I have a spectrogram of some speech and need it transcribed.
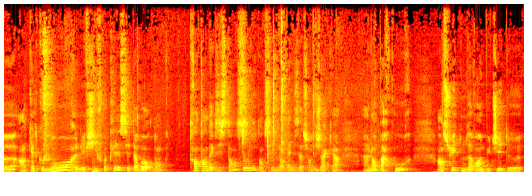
en quelques mots, les chiffres clés, c'est d'abord donc 30 ans d'existence. Oui. Donc, c'est une organisation déjà qui a un long parcours. Ensuite, nous avons un budget de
